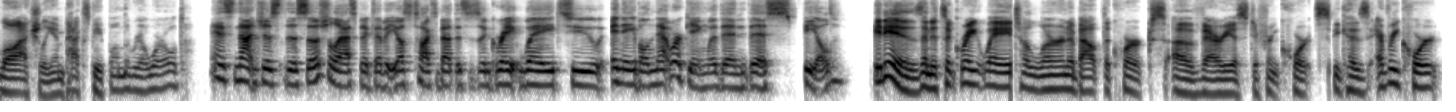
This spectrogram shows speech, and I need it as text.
law actually impacts people in the real world. And it's not just the social aspect of it. You also talked about this is a great way to enable networking within this field. It is, and it's a great way to learn about the quirks of various different courts because every court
